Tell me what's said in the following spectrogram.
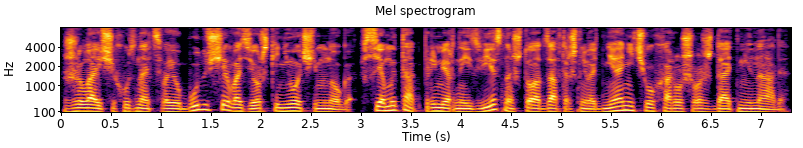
Желающих узнать свое будущее в Озерске не очень много. Всем и так примерно известно, что от завтрашнего дня ничего хорошего ждать не надо.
